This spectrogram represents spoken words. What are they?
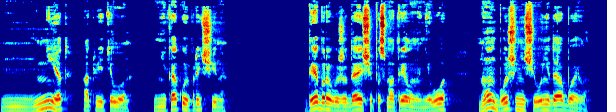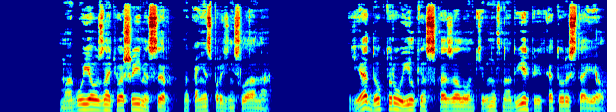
«Нет», — ответил он. «Никакой причины». Дебора выжидающе посмотрела на него, но он больше ничего не добавил. «Могу я узнать ваше имя, сэр?» – наконец произнесла она. «Я доктор Уилкинс», – сказал он, кивнув на дверь, перед которой стоял.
